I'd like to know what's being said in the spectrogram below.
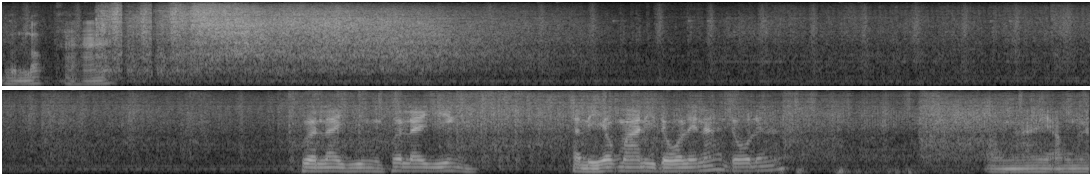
โดนล็อกขาเพื่อนไล่ยิงเพื่อนไล่ยิงถ้าหนีออกมานี่โดนเลยนะ โดนเลยนะ เอาไง เอาไง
